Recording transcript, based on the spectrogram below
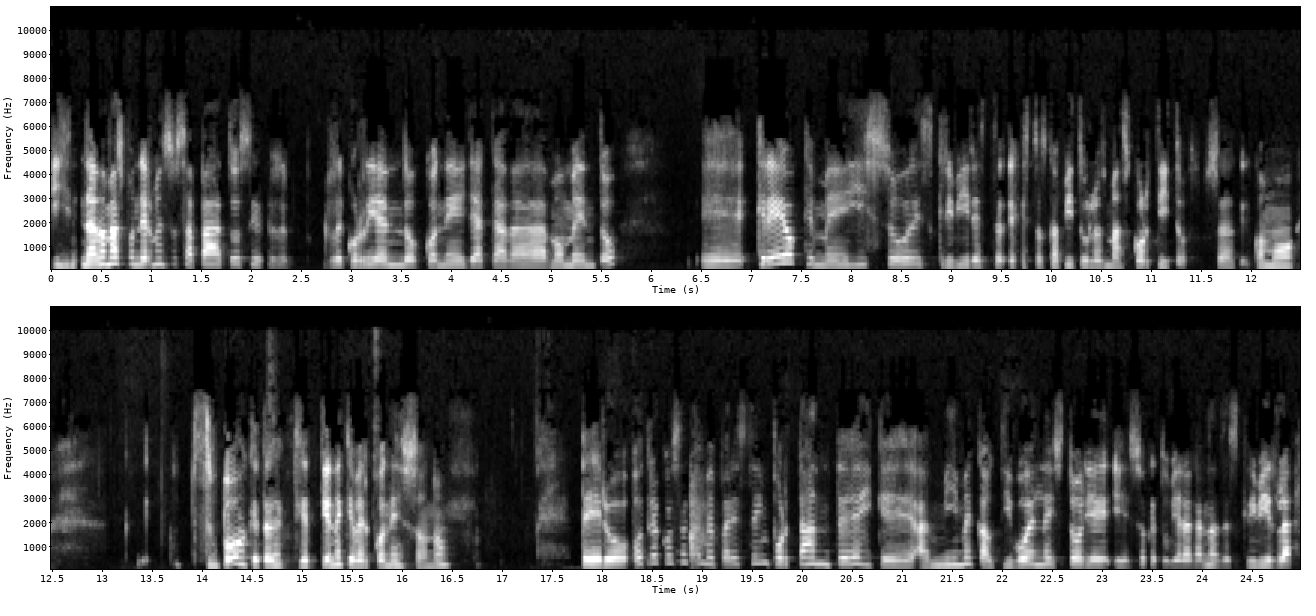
y nada más ponerme en sus zapatos, ir recorriendo con ella cada momento, eh, creo que me hizo escribir estos capítulos más cortitos, o sea, como supongo que, que tiene que ver con eso, ¿no? Pero otra cosa que me parece importante y que a mí me cautivó en la historia y eso que tuviera ganas de escribirla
